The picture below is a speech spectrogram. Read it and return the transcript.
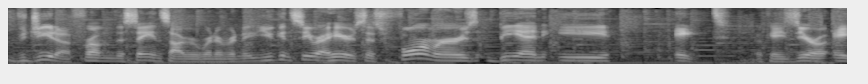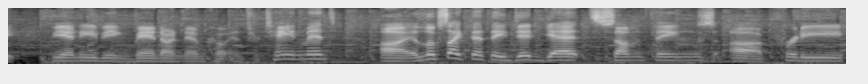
Vegeta from the Saiyan Saga or whatever. And you can see right here, it says Formers BNE 8. Okay, 08. BNE being Bandai Namco Entertainment. Uh, it looks like that they did get some things uh, pretty,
